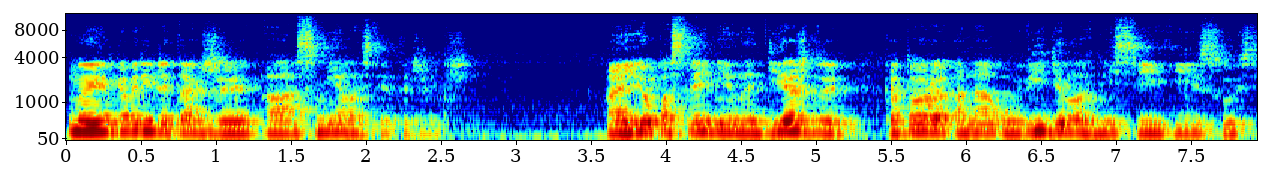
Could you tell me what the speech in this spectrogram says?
Мы говорили также о смелости этой женщины, о ее последней надежде, которую она увидела в Мессии Иисусе,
